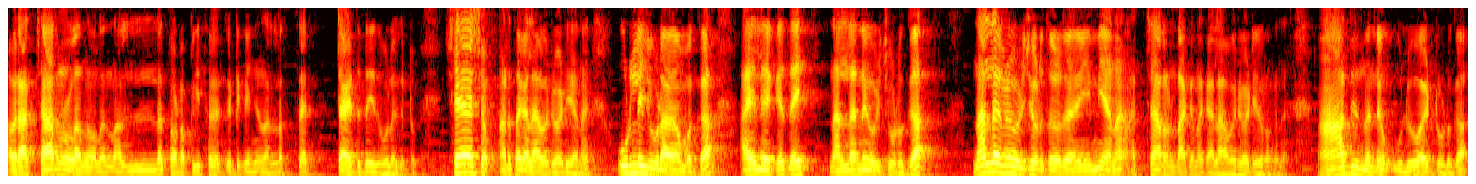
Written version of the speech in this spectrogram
അവർ അച്ചാറിനുള്ളതെന്ന് പറഞ്ഞാൽ നല്ല തുടപ്പീസൊക്കെ കിട്ടിക്കഴിഞ്ഞാൽ നല്ല സെറ്റായിട്ട് ഇത് ഇതുപോലെ കിട്ടും. ശേഷം അടുത്ത കലാപരിപാടിയാണ്. ഉരുളി ചൂടാകാൻ വെക്കുക. അതിലേക്ക് ദേ നല്ലെണ്ണ ഒഴിച്ചു കൊടുക്കുക. നല്ലെണ്ണ ഒഴിച്ചു കൊടുത്തു ഇനിയാണ് അച്ചാർ ഉണ്ടാക്കുന്ന കലാപരിപാടി തുടങ്ങുന്നത്. ആദ്യം തന്നെ ഉലുവായിട്ട് കൊടുക്കുക.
